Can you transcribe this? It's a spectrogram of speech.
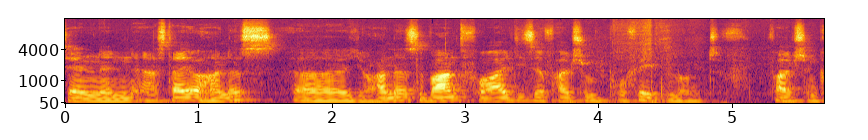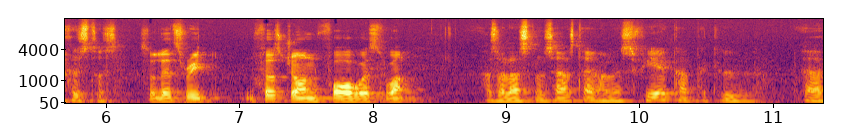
Denn in 1. Johannes, äh, Johannes warnt vor all diese falschen Propheten und falschen Christus. So let's read 1 John 4, verse 1. Also lasst uns 1. Johannes 4, Kapitel äh,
